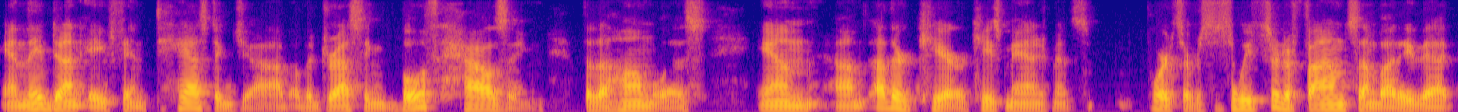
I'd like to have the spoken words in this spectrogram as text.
and they've done a fantastic job of addressing both housing for the homeless and um, other care, case management, support services. So, we sort of found somebody that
